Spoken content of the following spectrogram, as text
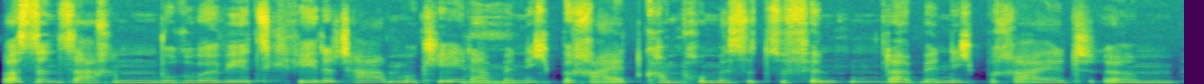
was sind Sachen, worüber wir jetzt geredet haben? Okay, da mhm. bin ich bereit, Kompromisse zu finden. Da bin ich bereit, ähm,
